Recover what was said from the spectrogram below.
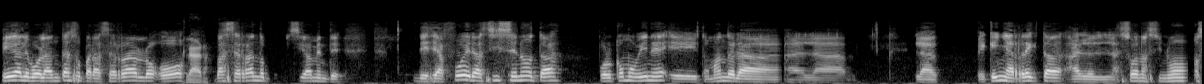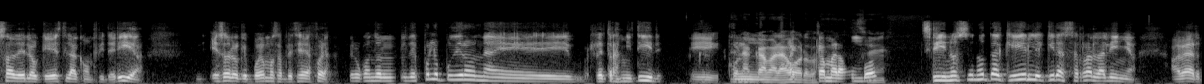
pega el volantazo para cerrarlo o va cerrando progresivamente. Desde afuera sí se nota por cómo viene eh, tomando la, la, la, pequeña recta a la zona sinuosa de lo que es la confitería. Eso es lo que podemos apreciar de afuera. Pero cuando después lo pudieron eh, retransmitir eh, con la cámara a cámara sí. no se nota que él le quiera cerrar la línea. A ver,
